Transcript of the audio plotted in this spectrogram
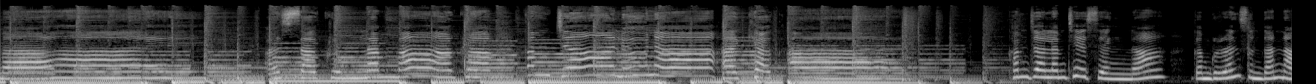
lai ma ครุมลำมาคราคำจาลูนาอาคักอายคำจาลำเทเซงนากำกรันสุนดันนา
